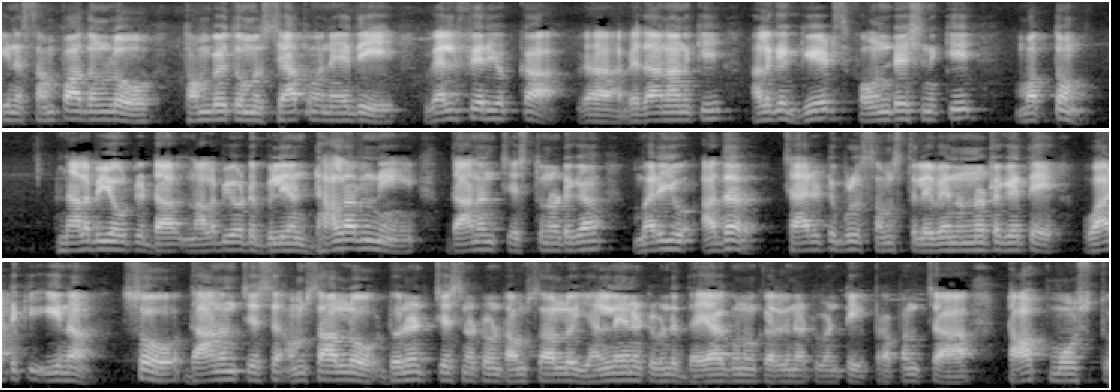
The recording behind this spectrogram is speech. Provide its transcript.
ఈయన సంపాదనలో తొంభై తొమ్మిది శాతం అనేది వెల్ఫేర్ యొక్క విధానానికి అలాగే గేట్స్ ఫౌండేషన్కి మొత్తం నలభై ఒకటి డా నలభై ఒకటి బిలియన్ డాలర్ని దానం చేస్తున్నట్టుగా మరియు అదర్ చారిటబుల్ సంస్థలు ఏవైనా ఉన్నట్లయితే వాటికి ఈయన సో దానం చేసే అంశాల్లో డొనేట్ చేసినటువంటి అంశాల్లో ఎనలేనటువంటి దయాగుణం కలిగినటువంటి ప్రపంచ టాప్ మోస్ట్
